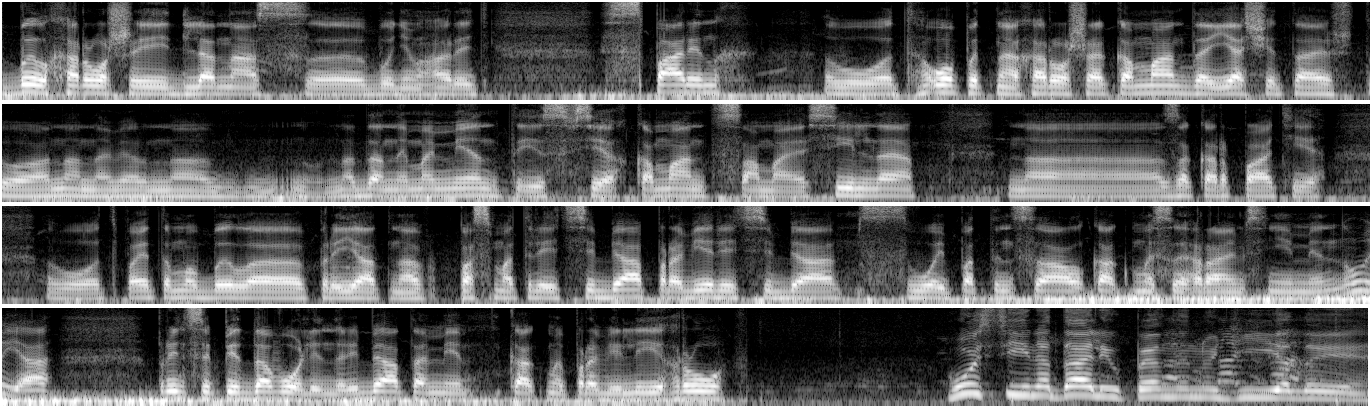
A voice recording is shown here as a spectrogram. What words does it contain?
Был хороший для нас, э, будем говорить, спарринг. Вот. Опытная, хорошая команда. Я считаю, что она, наверное, ну, на данный момент из всех команд самая сильная на Закарпатье. Вот. Поэтому было приятно посмотреть себя, проверить себя, свой потенциал, как мы сыграем с ними. Ну, я, в принципе, доволен ребятами, как мы провели игру. Гості і надалі впевнено діяли,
